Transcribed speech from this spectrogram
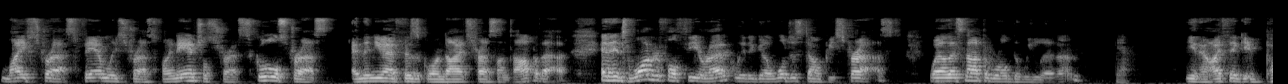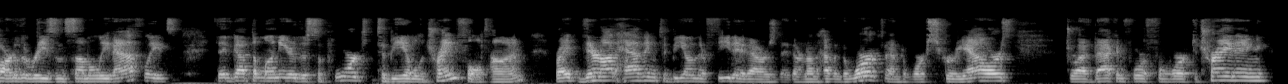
life stress, family stress, financial stress, school stress, and then you add physical and diet stress on top of that. And it's wonderful theoretically to go, well, just don't be stressed. Well, that's not the world that we live in you know, I think part of the reason some elite athletes, they've got the money or the support to be able to train full time, right? They're not having to be on their feet eight hours a day. They're not having to work. They're having to work screwy hours, drive back and forth from work to training,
